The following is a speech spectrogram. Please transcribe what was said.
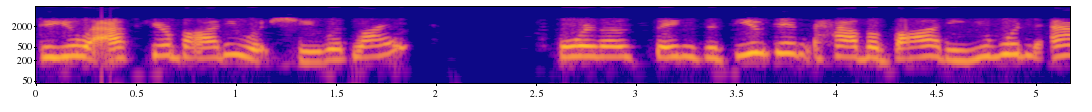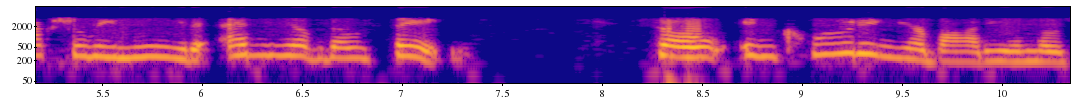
Do you ask your body what she would like for those things? If you didn't have a body, you wouldn't actually need any of those things. So including your body in those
